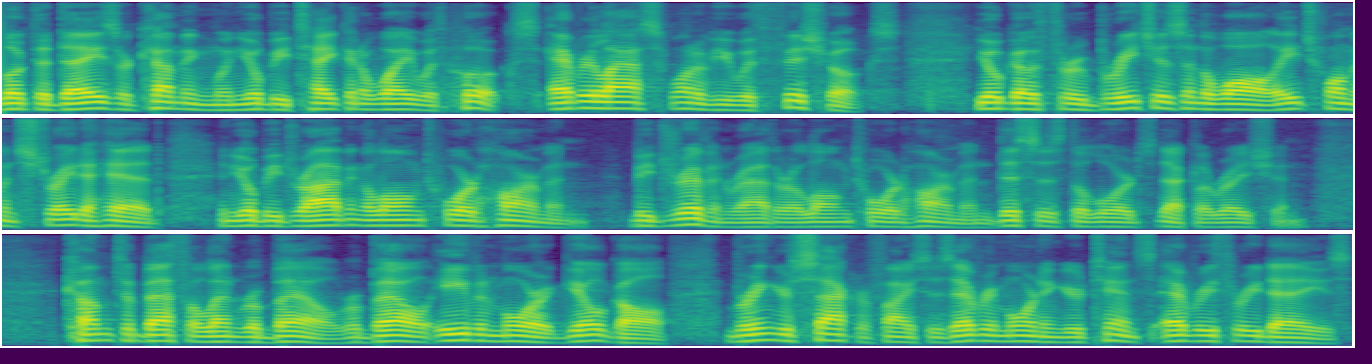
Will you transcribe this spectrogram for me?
Look, the days are coming when you'll be taken away with hooks, every last one of you with fish hooks. You'll go through breaches in the wall, each woman straight ahead, and you'll be driving along toward Harmon, be driven rather along toward Harmon. This is the Lord's declaration. Come to Bethel and rebel. Rebel even more at Gilgal. Bring your sacrifices every morning, your tents every three days.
